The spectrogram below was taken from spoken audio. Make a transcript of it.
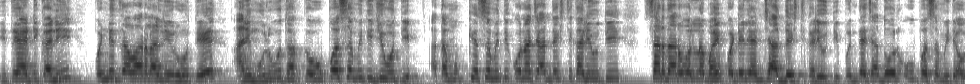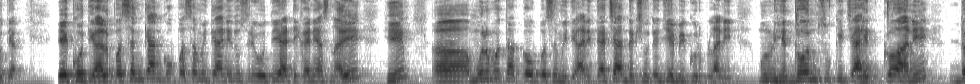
इथे या ठिकाणी पंडित जवाहरलाल नेहरू होते आणि मूलभूत हक्क उपसमिती जी होती आता मुख्य समिती कोणाच्या अध्यक्षतेखाली होती? सरदार वल्लभभाई पटेल यांच्या अध्यक्षतेखाली होती पण त्याच्या दोन उपसमित्या होत्या. एक होती अल्पसंख्याक उपसमिती आणि दुसरी होती या ठिकाणी असणारी ही मूलभूत हक्क उपसमिती. आणि त्याचे अध्यक्ष होते जे बी कुरपलानी. म्हणून हे दोन चुकीचे आहेत क आणि ड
